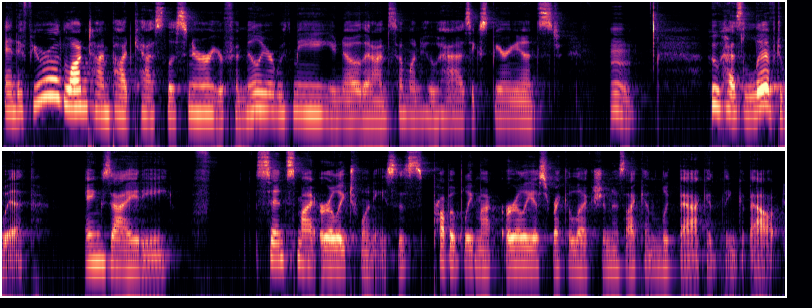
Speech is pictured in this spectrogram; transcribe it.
And if you're a longtime podcast listener, you're familiar with me, you know that I'm someone who has experienced, mm, who has lived with anxiety since my early 20s. This is probably my earliest recollection as I can look back and think about.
